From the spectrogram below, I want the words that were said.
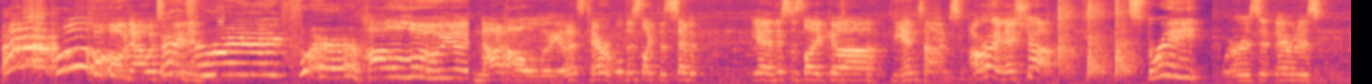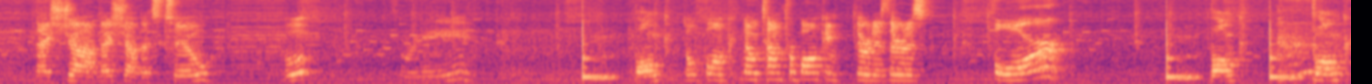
ah! Oh, now it's It's raining. raining fire! Hallelujah! Not hallelujah. That's terrible. This is like the seventh. Yeah, this is like uh the end times. All right, nice job. That's three. Where is it? There it is. Nice job. Nice job. That's two. Oop. Three. Bonk. Don't bonk. No time for bonking. There it is. There it is. Four. Bonk. Bonk.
